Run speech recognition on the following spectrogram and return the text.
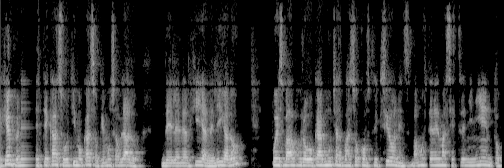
ejemplo, en este caso, último caso que hemos hablado de la energía del hígado, pues va a provocar muchas vasoconstricciones, vamos a tener más estreñimiento,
